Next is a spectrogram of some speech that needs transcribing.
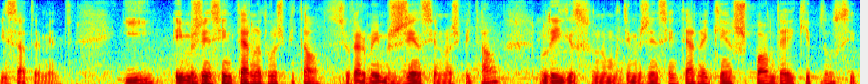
Exatamente e a emergência interna do hospital. Se houver uma emergência no hospital, liga-se o número de emergência interna e quem responde é a equipe da UCIP.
